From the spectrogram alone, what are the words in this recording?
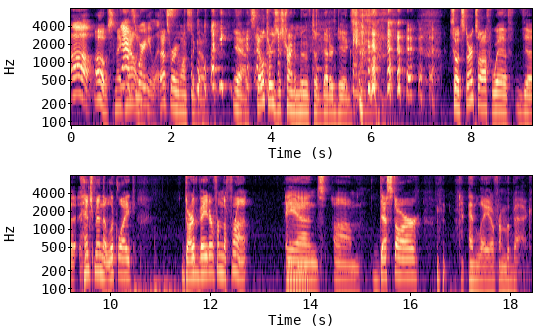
oh, Oh, Snake That's Mountain. where he lives. That's where he wants to go. Yeah, Skeletor's just trying to move to better digs. so it starts off with the henchmen that look like Darth Vader from the front and um, Death Star. and Leia from the back.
